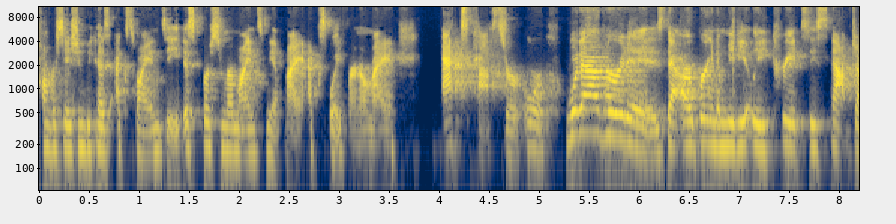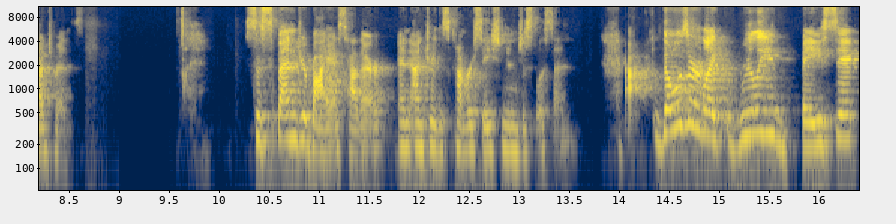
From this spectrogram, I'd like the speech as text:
conversation because X, Y, and Z. This person reminds me of my ex boyfriend or my ex pastor or whatever it is that our brain immediately creates these snap judgments. Suspend your bias, Heather, and enter this conversation and just listen. Uh, those are like really basic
